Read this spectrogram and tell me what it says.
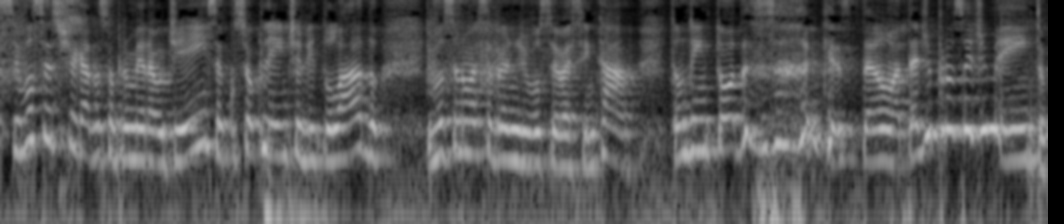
se você chegar na sua primeira audiência com o seu cliente ali do lado e você não vai saber onde você vai sentar, então tem toda essa questão, até de procedimento.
